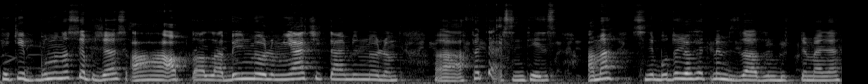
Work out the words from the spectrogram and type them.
peki bunu nasıl yapacağız? Aa aptallar bilmiyorum. Gerçekten bilmiyorum. Aa, affedersin Telis. Ama seni burada yok etmemiz lazım büyük ihtimalle.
